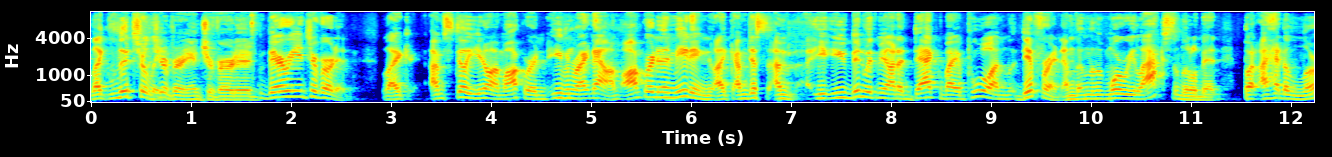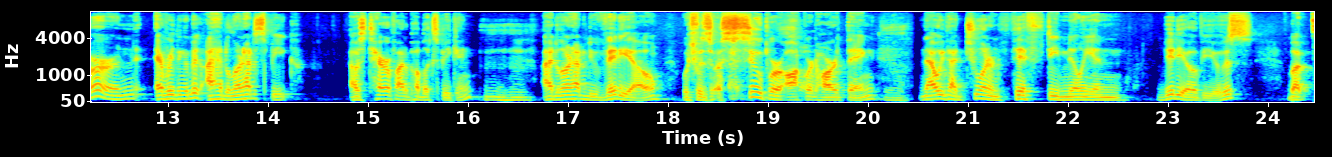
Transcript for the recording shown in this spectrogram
Like literally. You're very introverted. very introverted. Like I'm still, you know, I'm awkward even right now. I'm awkward in a meeting. Like I'm just, I'm. You, you've been with me on a deck by a pool. I'm different. I'm more relaxed a little bit. But I had to learn everything. I had to learn how to speak. I was terrified of public speaking. Mm-hmm. I had to learn how to do video, which was a super awkward, hard thing. Now we've had 250 million video views, but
